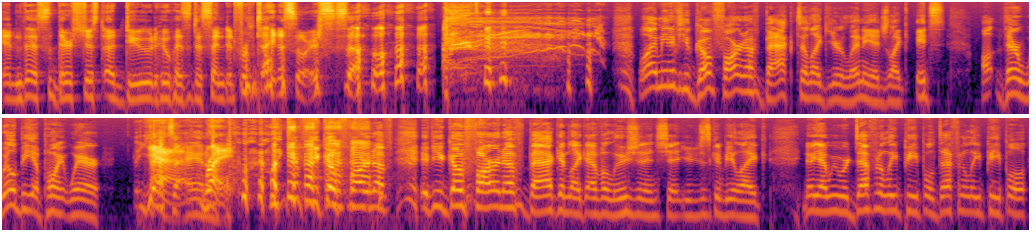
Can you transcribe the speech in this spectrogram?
in this there's just a dude who has descended from dinosaurs. So well, I mean, if you go far enough back to like your lineage, like it's uh, there will be a point where an Yeah, animal. right. like if you go far enough, if you go far enough back in like evolution and shit, you're just gonna be like, no, yeah, we were definitely people, definitely people.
